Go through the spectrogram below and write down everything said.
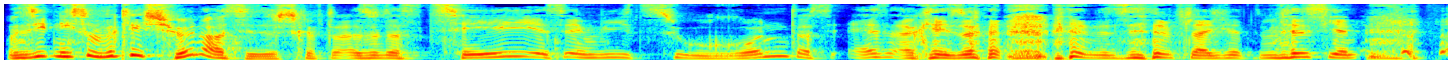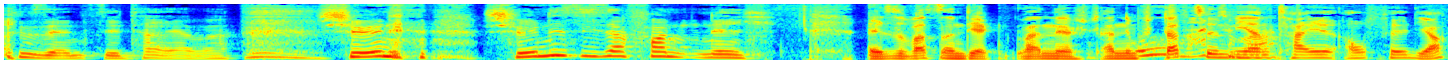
Und sieht nicht so wirklich schön aus, diese Schriftart. Also das C ist irgendwie zu rund, das S, okay, so, das ist vielleicht jetzt ein bisschen zu sehr ins Detail, aber schön, schön ist dieser Font nicht. Also was an der, an der, an dem Oh, stationären Teil auffällt, ja.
